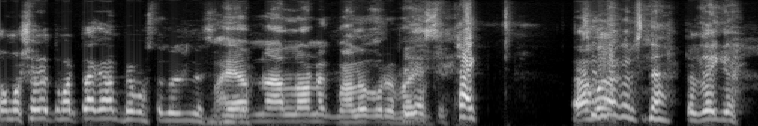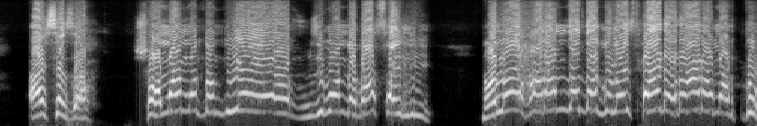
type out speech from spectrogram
সমস্যা তোমার টাকা আমি ব্যবস্থা করে দিয়েছি ভাই আপনার আল্লাহ অনেক ভালো করে ভাই। ঠিক আছে। থাক চিন্তা করিস না। তো যাই গে। আচ্ছা যা। সময় মতন তুই জীবনটা বাঁচাইলি। নলে হারাম দাদা গুলো সাইড আরও মারতো।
